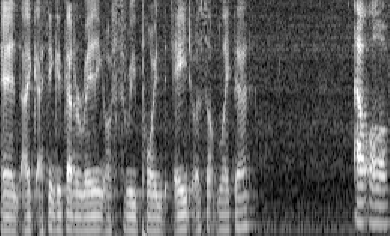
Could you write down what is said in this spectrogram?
and I, I think it got a rating of three point eight or something like that. Out of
